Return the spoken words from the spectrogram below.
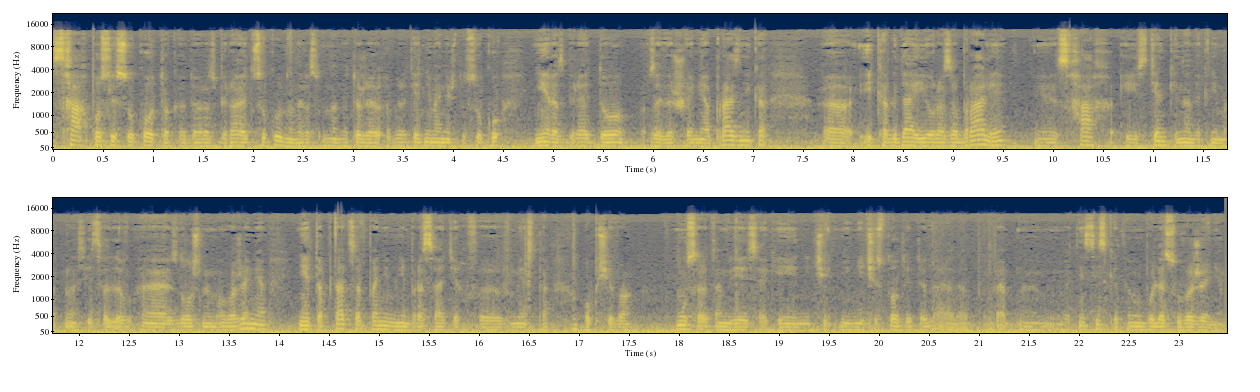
Схах после сукота, когда разбирают суку, надо, надо тоже обратить внимание, что суку не разбирают до завершения праздника. Э, и когда ее разобрали, э, с хах и стенки, надо к ним относиться э, с должным уважением, не топтаться по ним, не бросать их в, место общего мусора, там, где есть всякие нечистоты и так далее, да, отнестись к этому более с уважением.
